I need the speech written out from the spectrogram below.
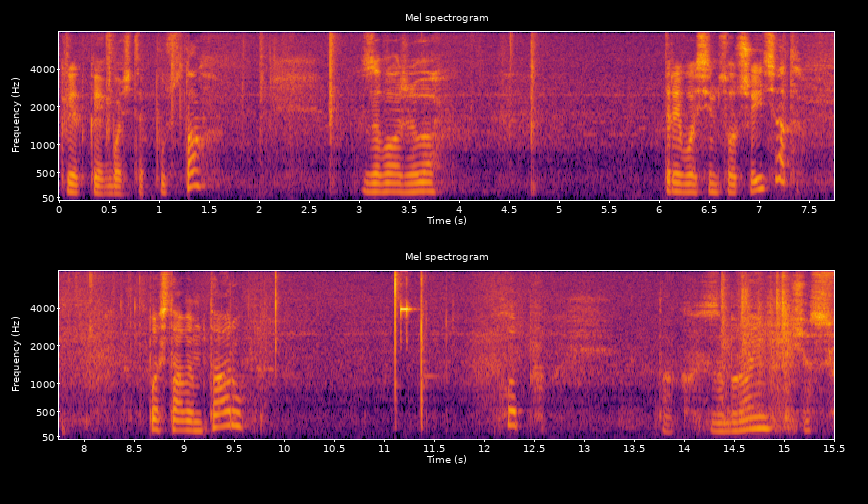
Клітка, як бачите, пуста. Заважила 3860. Поставимо тару. Хоп. Так, забираємо. Зараз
